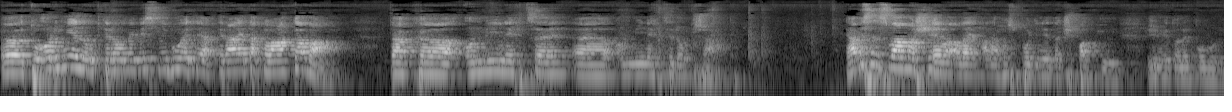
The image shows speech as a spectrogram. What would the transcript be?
eh, tu odměnu, kterou mi vyslibujete a která je tak lákavá, tak eh, on mi ji nechce, eh, on mi nechce dopřát. Já bych s váma šel, ale, ale hospodin je tak špatný, že mi to nepovolí.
